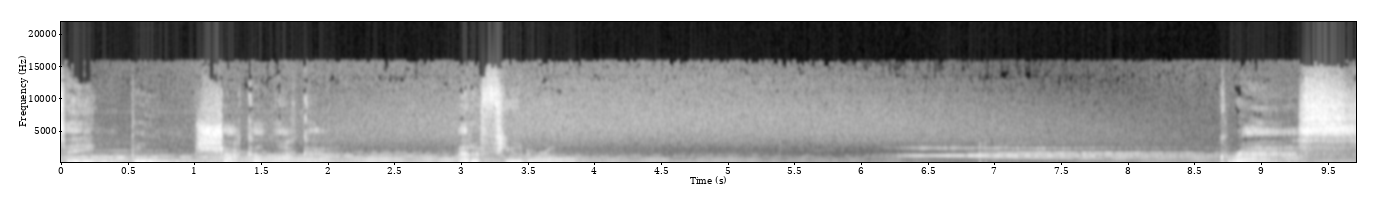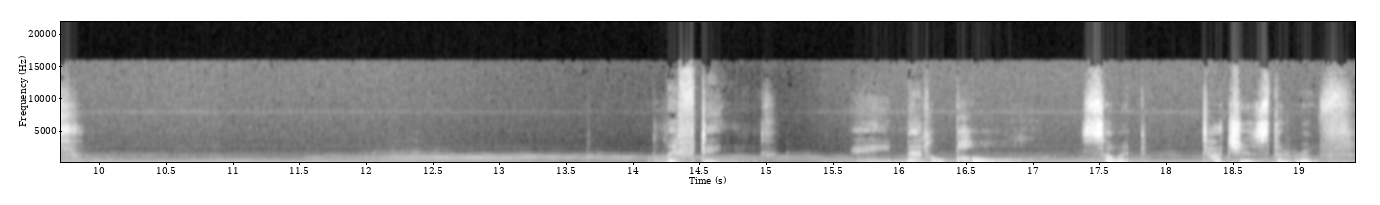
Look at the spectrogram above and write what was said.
saying boom shakalaka at a funeral. Grass lifting a metal pole so it touches the roof.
